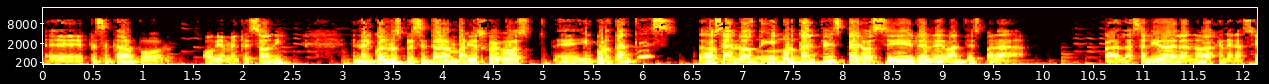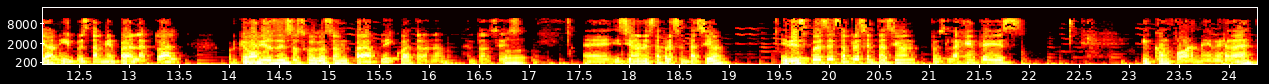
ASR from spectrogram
eh, presentado por obviamente Sony, en el cual nos presentaron varios juegos eh, importantes, o sea, no Mm. importantes, pero sí relevantes para, para la salida de la nueva generación y pues también para la actual, porque varios de esos juegos son para Play 4, ¿no? Entonces, eh, hicieron esta presentación y después de esta presentación, pues la gente es inconforme, ¿verdad?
